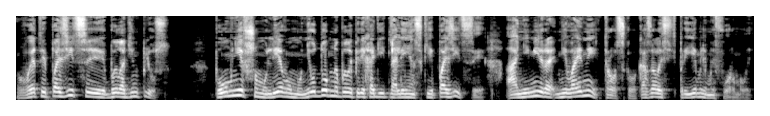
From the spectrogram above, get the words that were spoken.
В этой позиции был один плюс – Поумневшему левому неудобно было переходить на ленинские позиции, а ни мира, ни войны Троцкого казалось приемлемой формулой.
